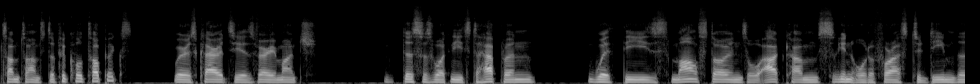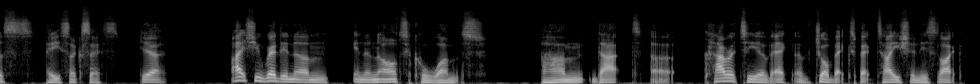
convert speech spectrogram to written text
sometimes difficult topics. Whereas clarity is very much this is what needs to happen with these milestones or outcomes in order for us to deem this a success. Yeah, I actually read in um in an article once um that uh, clarity of of job expectation is like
